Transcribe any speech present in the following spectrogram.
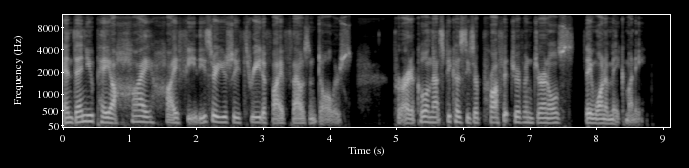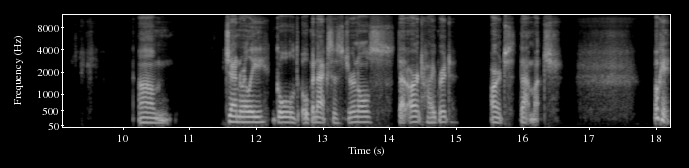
And then you pay a high, high fee. These are usually three to $5,000 per article. And that's because these are profit-driven journals. They want to make money. Um, generally, gold open access journals that aren't hybrid aren't that much. Okay,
